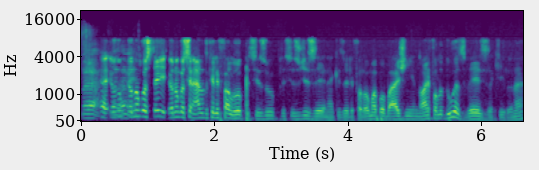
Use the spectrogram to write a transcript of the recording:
É, eu, não, eu, não, gostei, eu não gostei nada do que ele falou, preciso, preciso dizer, né? Quer dizer, ele falou uma bobagem enorme, falou duas vezes aquilo, né?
